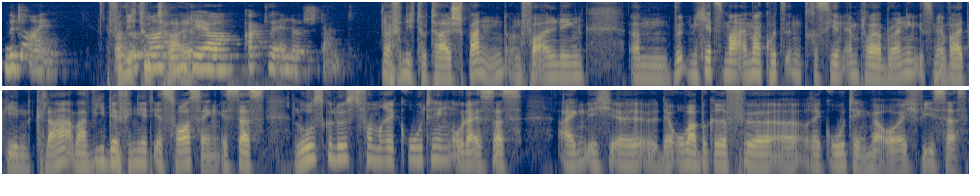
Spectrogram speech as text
mit ein. Finde ich total. So der aktuelle Stand. Ja, finde ich total spannend und vor allen Dingen ähm, würde mich jetzt mal einmal kurz interessieren, Employer Branding ist mir weitgehend klar, aber wie definiert ihr Sourcing? Ist das losgelöst vom Recruiting oder ist das eigentlich äh, der Oberbegriff für äh, Recruiting bei euch? Wie ist das?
